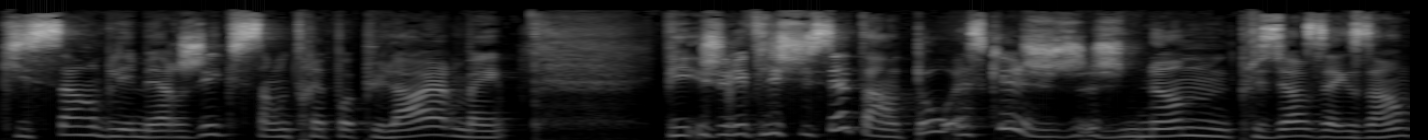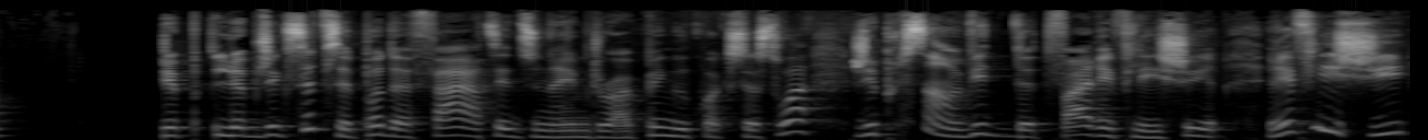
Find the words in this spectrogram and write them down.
qui semble émerger, qui semble très populaire, mais ben, puis je réfléchissais tantôt, est-ce que je, je nomme plusieurs exemples? L'objectif, c'est pas de faire du name dropping ou quoi que ce soit. J'ai plus envie de te faire réfléchir. Réfléchis,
